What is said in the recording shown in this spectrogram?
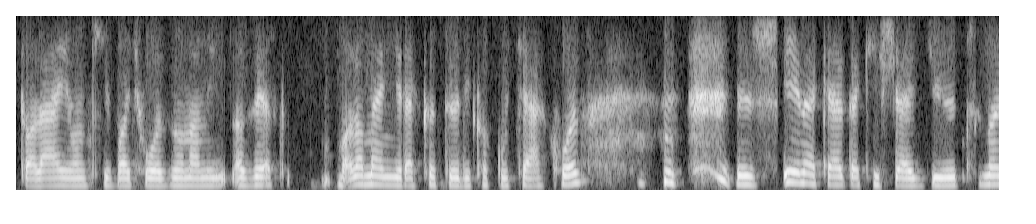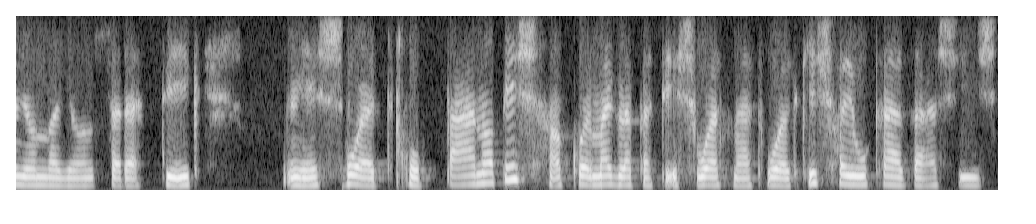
találjon ki, vagy hozzon, ami azért valamennyire kötődik a kutyákhoz, és énekeltek is együtt, nagyon-nagyon szerették, és volt hoppánap is, akkor meglepetés volt, mert volt kis hajókázás is,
